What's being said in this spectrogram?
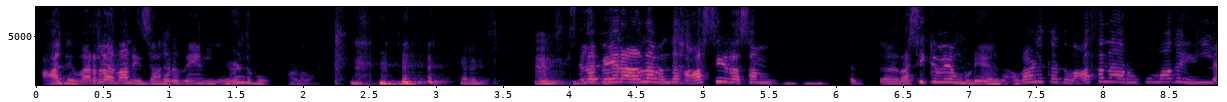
அது வரலன்னா நீ சகிருதயன் எழுந்து போ. அவ்வளவு. சில பேரால வந்து ஹாஸ்ய ரசம் அஹ், ரசிக்கவே முடியாது. அவளுக்கு அது வாசனா ரூபமாக இல்ல.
